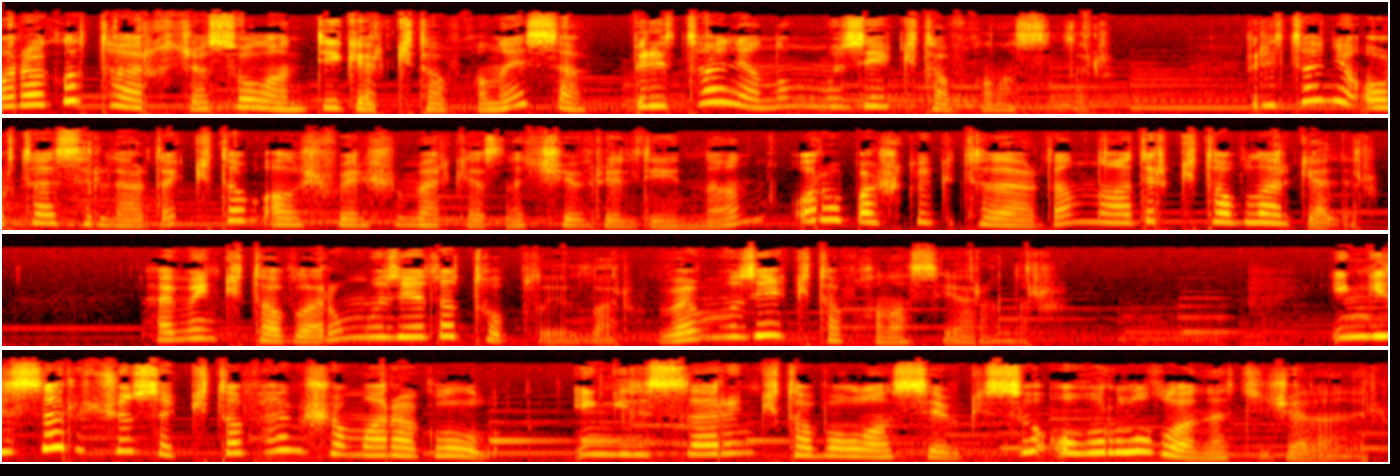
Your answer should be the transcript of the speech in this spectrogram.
Maraqlı tarixçəsi olan digər kitabxana isə Britaniyanın muzey kitabxanasıdır. Britaniya orta əsrlərdə kitab alış-verişi mərkəzinə çevrildiyindən ora başqa qitələrdən nadir kitablar gəlir. Həmin kitabları muzeydə toplayırlar və muzey kitabxanası yaranır. İngilislər üçün isə kitab həmişə maraqlı olub. İngilislərin kitaba olan sevgisi oğurluqla nəticələnir.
